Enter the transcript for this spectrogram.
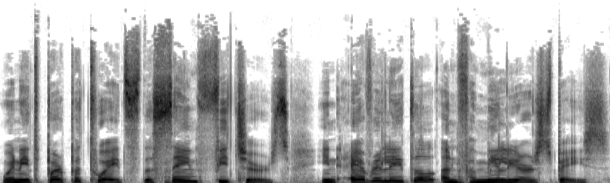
when it perpetuates the same features in every little and familiar space.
